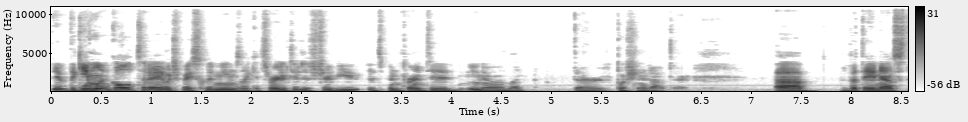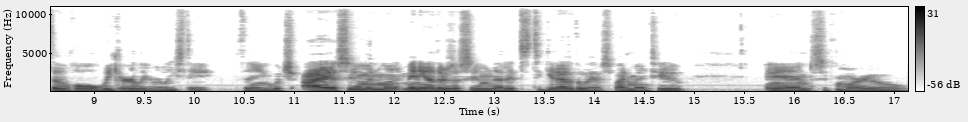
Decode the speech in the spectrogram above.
it, the game went gold today, which basically means like it's ready to distribute. It's been printed, you know, like they're pushing it out there. Uh, but they announced the whole week early release date thing, which I assume and mo- many others assume that it's to get out of the way of Spider-Man Two and Super Mario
